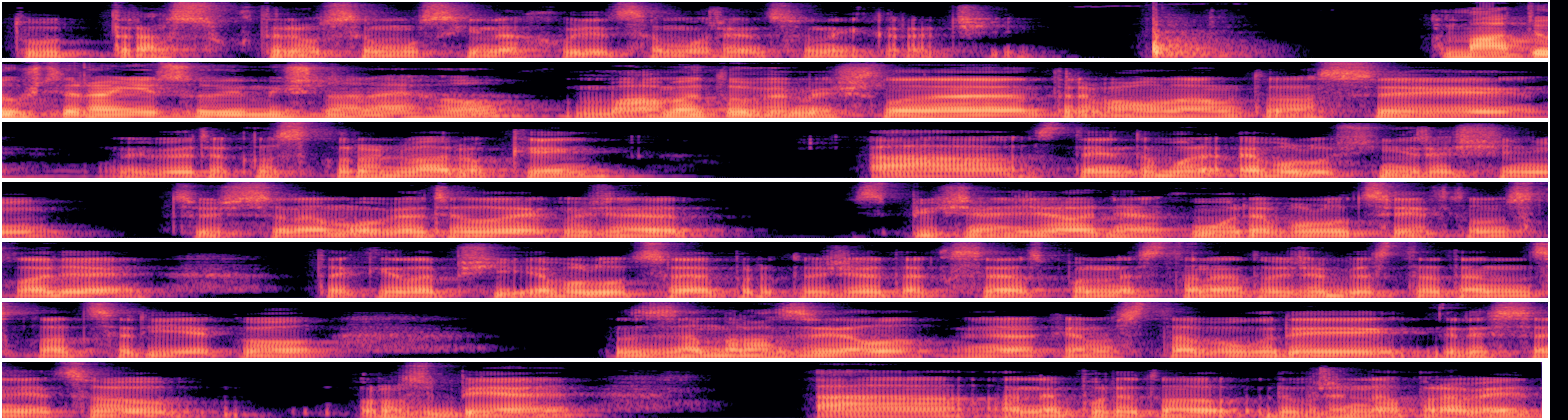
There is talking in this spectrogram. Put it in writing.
tu trasu, kterou se musí nachodit samozřejmě co nejkratší. A máte už teda něco vymyšleného? Máme to vymyšlené, trvalo nám to asi, už by řekl, skoro dva roky a stejně to bude evoluční řešení, což se nám ověřilo, jakože spíš než dělat nějakou revoluci v tom skladě, tak je lepší evoluce, protože tak se aspoň nestane to, že byste ten sklad celý jako zamrazil v nějakém stavu, kdy, kdy se něco rozbije a, a nebude to dobře napravit.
